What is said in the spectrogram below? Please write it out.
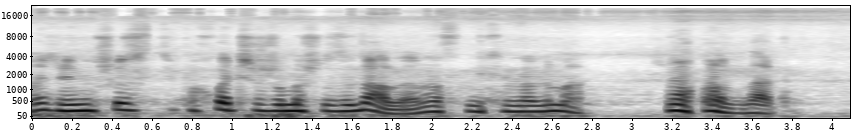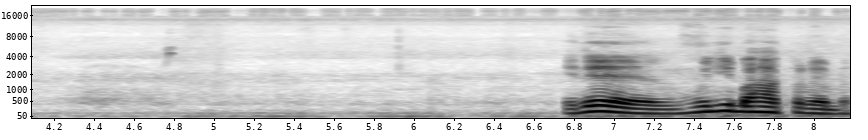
Знаєш, він щось типу, хоче, щоб ми щось задали, а нас ніхрена нема. Іди, в воді багато риби.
